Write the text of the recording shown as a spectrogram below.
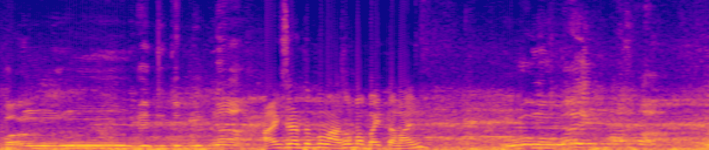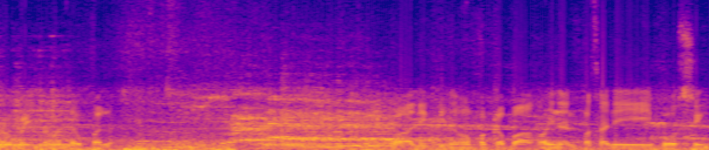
Pang build na. Ayos lang ito pumasok, mabait naman. Oo, mabait. Mas pa. Mabait naman daw pala. Quality naman pagkabako, inalpasan ni Bossing.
